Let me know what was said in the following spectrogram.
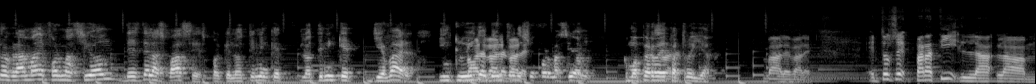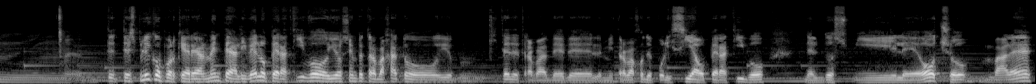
programa de formación desde las bases, porque lo tienen que, lo tienen que llevar, incluido vale, dentro vale. de su formación, como perro de patrulla. Vale, vale. Entonces, para ti, la, la te, te, explico porque realmente a nivel operativo yo siempre he trabajado, yo quité de, traba, de, de, mi trabajo de policía operativo del 2008, ¿vale?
